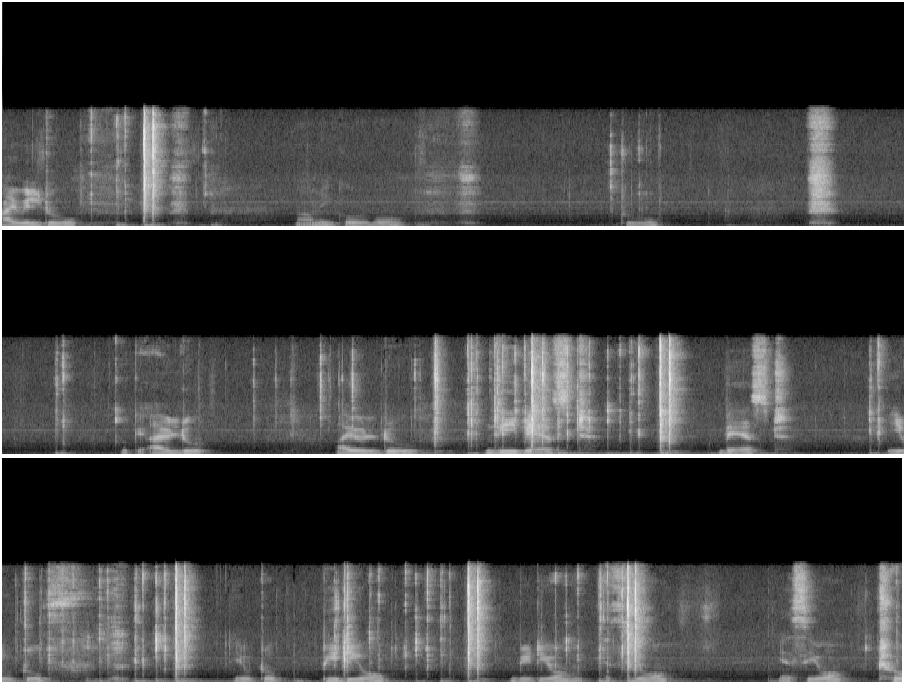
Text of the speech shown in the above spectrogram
আই উইল ডু আমি করব to okay I will do I will do the best best YouTube YouTube video video SEO SEO to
